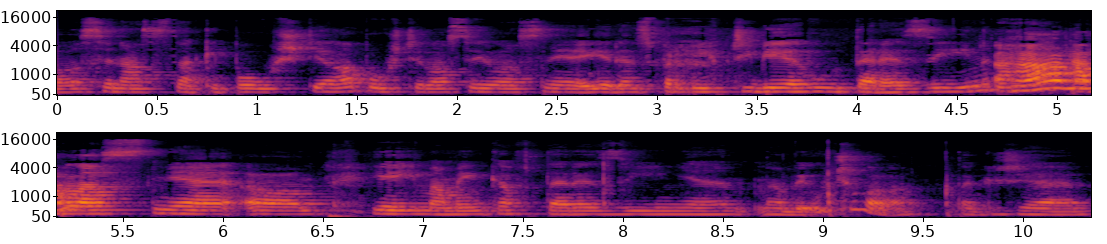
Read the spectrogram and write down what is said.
uh, si nás taky pouštěla, pouštěla si vlastně jeden z prvních příběhů Terezín Aha, no. a vlastně uh, její maminka v Terezíně vyučovala, takže,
